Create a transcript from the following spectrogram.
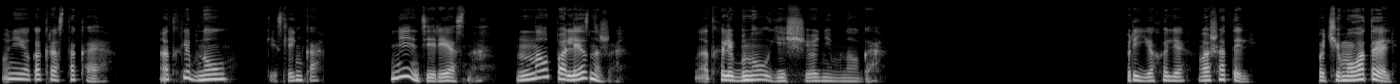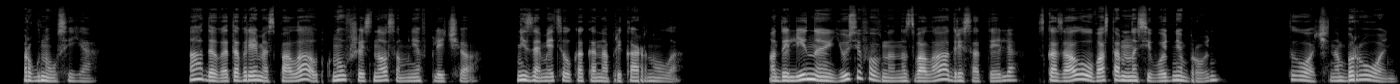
У нее как раз такая. Отхлебнул, кисленько. Неинтересно, но полезно же. Отхлебнул еще немного. Приехали ваш отель. «Почему в отель?» — ругнулся я. Ада в это время спала, уткнувшись носом мне в плечо. Не заметил, как она прикорнула. Аделина Юсифовна назвала адрес отеля. Сказала, у вас там на сегодня бронь. Точно, бронь.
